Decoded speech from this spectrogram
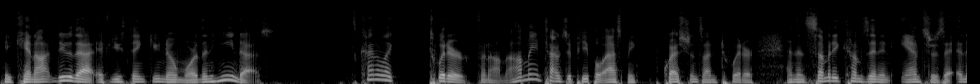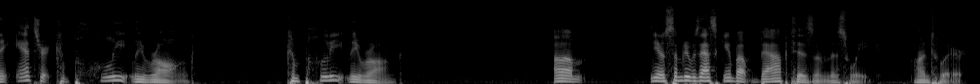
He cannot do that if you think you know more than he does. It's kind of like Twitter phenomenon. How many times do people ask me questions on Twitter and then somebody comes in and answers it and they answer it completely wrong? Completely wrong. Um, you know, somebody was asking about baptism this week on Twitter.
